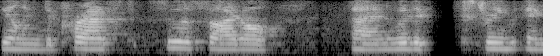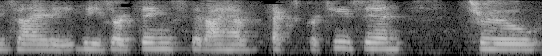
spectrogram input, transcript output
feeling depressed, suicidal, and with extreme anxiety. These are things that I have expertise in through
